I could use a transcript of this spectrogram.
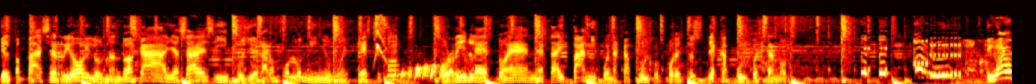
y el papá se rió y los mandó acá, ya sabes, y pues llegaron por los niños, güey. Esto es horrible esto, eh, neta, hay pánico en Acapulco por esto, es de Acapulco esta nota. Y luego,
